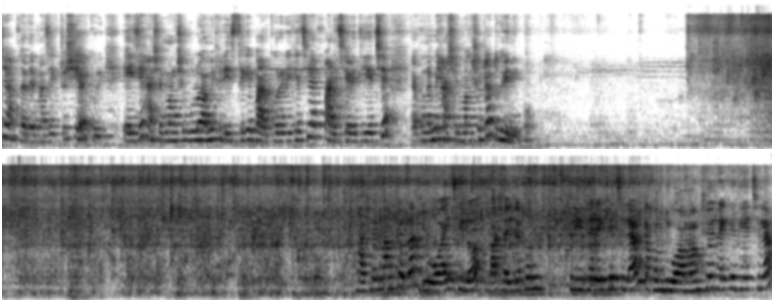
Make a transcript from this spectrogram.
যে আপনাদের মাঝে একটু শেয়ার করি। এই যে হাঁসের মাংসগুলো আমি ফ্রিজ থেকে বার করে রেখেছি আর পানি ছেড়ে দিয়েছে। এখন আমি হাঁসের মাংসটা ধুয়ে নিব। হাঁসের মাংসটা ধোয়াই ছিল। বাসায় যখন ফ্রিজে রেখেছিলাম, তখন ধোয়া মাংসই রেখে দিয়েছিলাম।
